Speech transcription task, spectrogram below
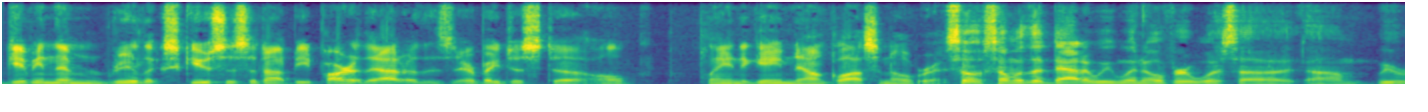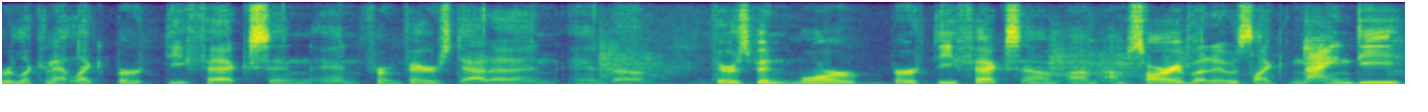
giving them real excuses to not be part of that, or is everybody just uh, all playing the game now and glossing over it? So some of the data we went over was uh, um, we were looking at like birth defects and, and from VAERS data and and um, there's been more birth defects. Um, I'm, I'm sorry, but it was like 90,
